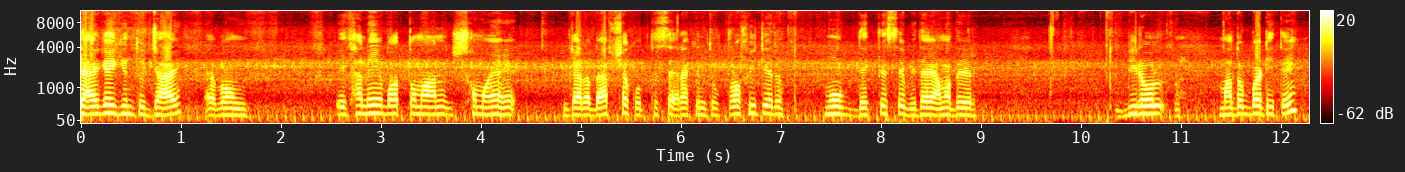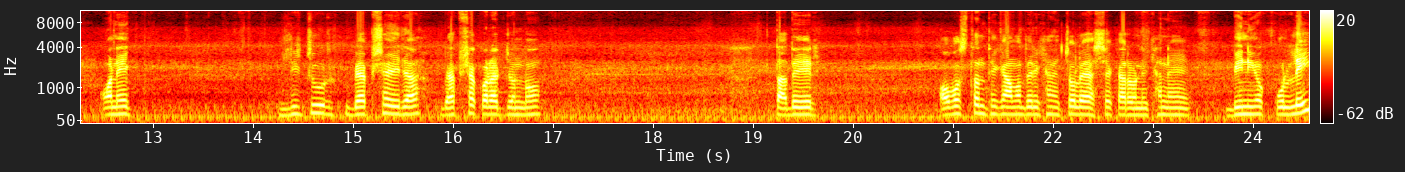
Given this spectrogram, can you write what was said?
জায়গায় কিন্তু যায় এবং এখানে বর্তমান সময়ে যারা ব্যবসা করতেছে, এরা কিন্তু প্রফিটের মুখ দেখতেছে। বিধায় আমাদের বিরল মাদকবাটিতে অনেক লিচুর ব্যবসায়ীরা ব্যবসা করার জন্য তাদের অবস্থান থেকে আমাদের এখানে চলে আসে, কারণ এখানে বিনিয়োগ করলেই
